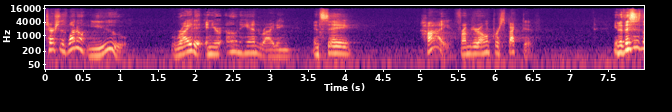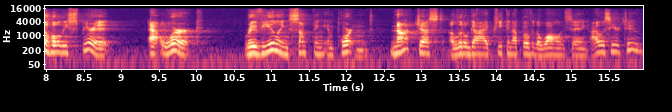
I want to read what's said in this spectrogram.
Tertius, why don't you write it in your own handwriting and say hi from your own perspective? You know, this is the Holy Spirit at work revealing something important, not just a little guy peeking up over the wall and saying, I was here too.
